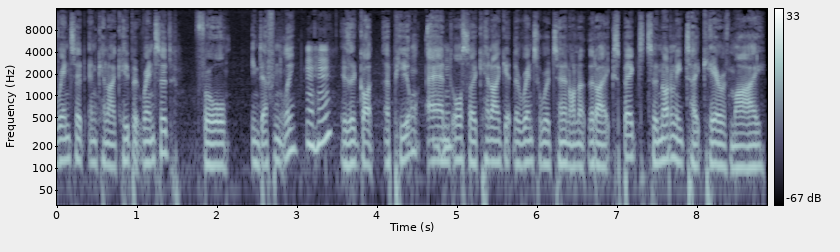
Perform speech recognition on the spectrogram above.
rent it and can i keep it rented for indefinitely Mm-hmm. is it got appeal and also can i get the rental return on it that i expect to not only take care of my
